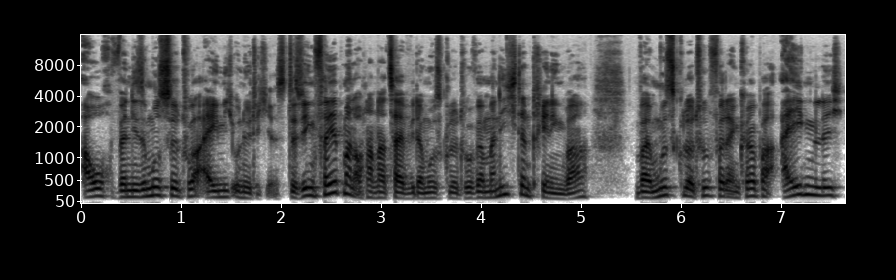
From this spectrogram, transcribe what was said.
auch wenn diese Muskulatur eigentlich unnötig ist. Deswegen verliert man auch nach einer Zeit wieder Muskulatur, wenn man nicht im Training war, weil Muskulatur für deinen Körper eigentlich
